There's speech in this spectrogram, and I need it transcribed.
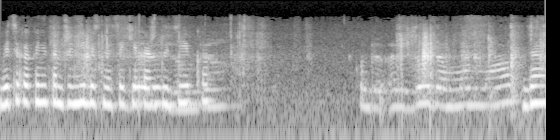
Видите, как они там женились на всяких аждудейках? Аждода, Мон, Моав. Да.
